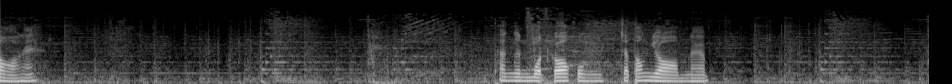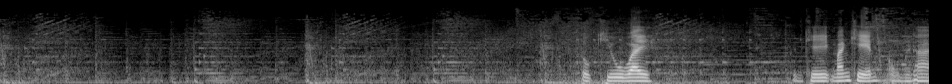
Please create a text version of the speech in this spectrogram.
ต่อนะ ถ้าเงินหมดก็คงจะต้องยอมนะครับ ตกคิวไปเป็นเค้กมันเขนโอ้ไม่ได้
